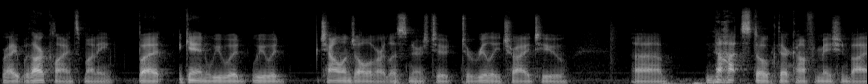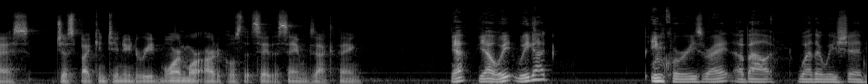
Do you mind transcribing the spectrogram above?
right, with our clients' money. But again, we would we would challenge all of our listeners to to really try to uh, not stoke their confirmation bias just by continuing to read more and more articles that say the same exact thing. Yeah, yeah, we we got inquiries right about whether we should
